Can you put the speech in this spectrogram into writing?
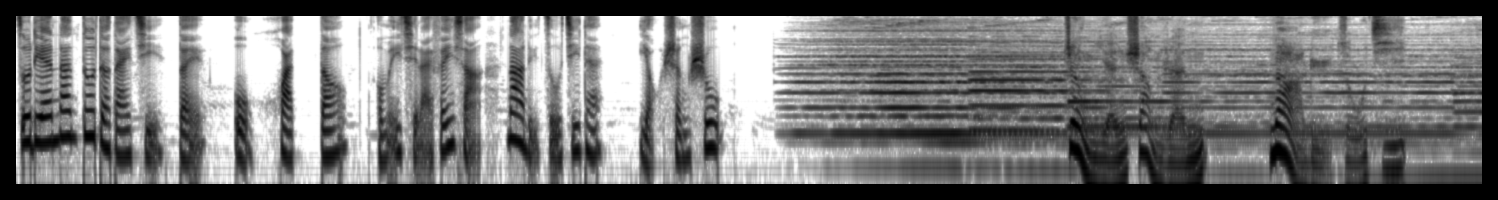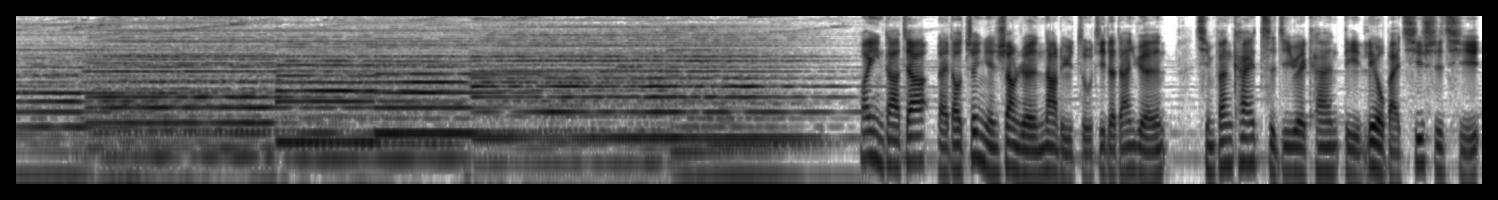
昨天南都的代记对五花刀，我们一起来分享衲履足迹的有声书。正言上人衲履足迹。欢迎大家来到证严上人那旅足迹的单元，请翻开《慈济月刊》第六百七十期。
